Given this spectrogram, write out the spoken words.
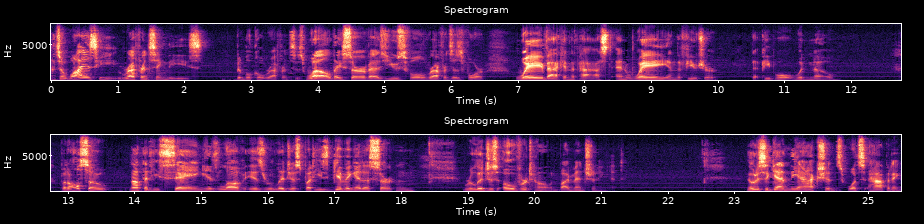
and so, why is he referencing these? biblical references? Well, they serve as useful references for way back in the past and way in the future that people would know. But also, not that he's saying his love is religious, but he's giving it a certain religious overtone by mentioning it. Notice again the actions. What's happening?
